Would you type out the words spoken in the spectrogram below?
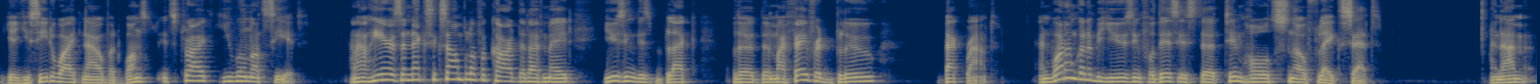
yeah, you see the white now, but once it's dried, you will not see it. And now here's the next example of a card that I've made using this black, the, the my favorite blue background. And what I'm going to be using for this is the Tim Holtz Snowflake set. And I'm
